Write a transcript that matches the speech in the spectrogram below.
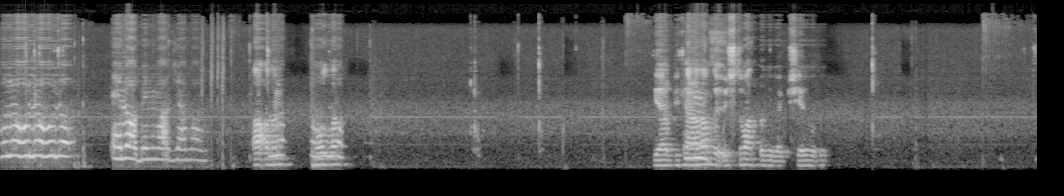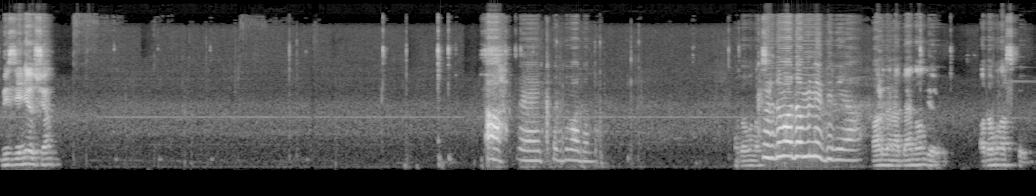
Holo holo holo. Elo benim alacağım abi. Aa adam ne oldu lan? Diğer bir tane adam da üstüme atladı böyle bir şey oldu. Biz yeniyoruz şu an. Ah be kırdım adamı. Adamı nasıl? Kırdım adamı nedir ya? Harbiden ha ben de onu diyorum. Adamı nasıl kırdım?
